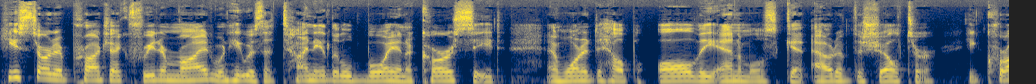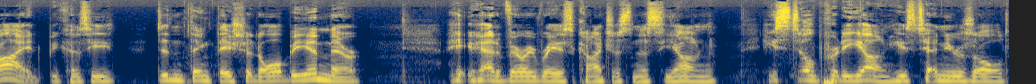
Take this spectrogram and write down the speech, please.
He started Project Freedom Ride when he was a tiny little boy in a car seat and wanted to help all the animals get out of the shelter. He cried because he didn't think they should all be in there. He had a very raised consciousness young. He's still pretty young. He's 10 years old.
